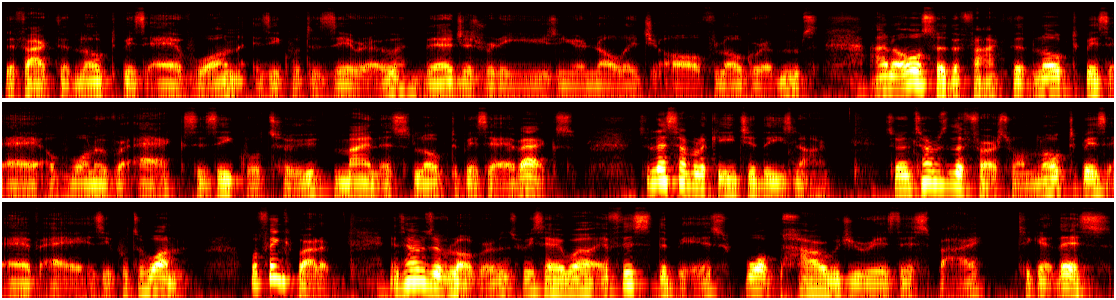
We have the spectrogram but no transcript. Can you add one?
the fact that log to base a of 1 is equal to 0, they're just really using your knowledge of logarithms, and also the fact that log to base a of 1 over x is equal to minus log to base a of x. So let's have a look at each of these now. So in terms of the first one, log to base a of a is equal to 1. Well, think about it. In terms of logarithms, we say, well, if this is the base, what power would you raise this by to get this?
